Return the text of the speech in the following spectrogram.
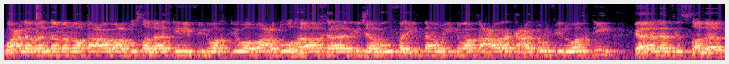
واعلم أن من وقع بعض صلاته في الوقت وبعضها خارجه فإنه إن وقع ركعة في الوقت كانت الصلاة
